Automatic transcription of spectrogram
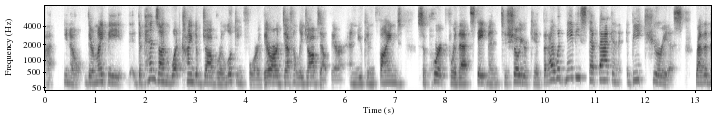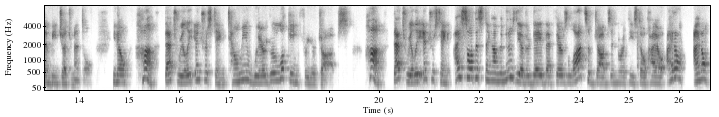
uh, you know, there might be, depends on what kind of job we're looking for. There are definitely jobs out there, and you can find support for that statement to show your kid. But I would maybe step back and be curious rather than be judgmental. You know, huh, that's really interesting. Tell me where you're looking for your jobs. Huh, that's really interesting. I saw this thing on the news the other day that there's lots of jobs in Northeast Ohio. I don't, I don't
